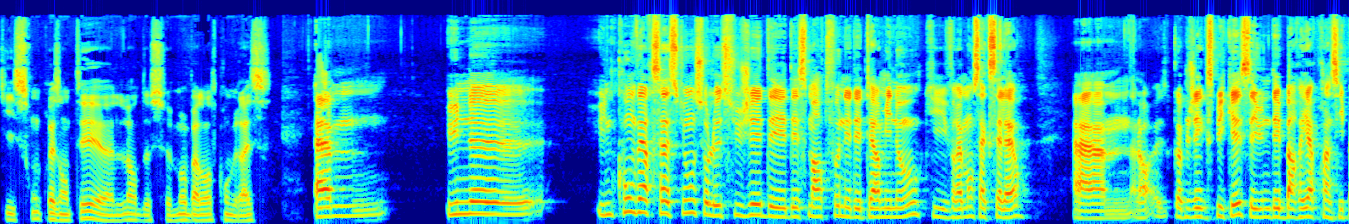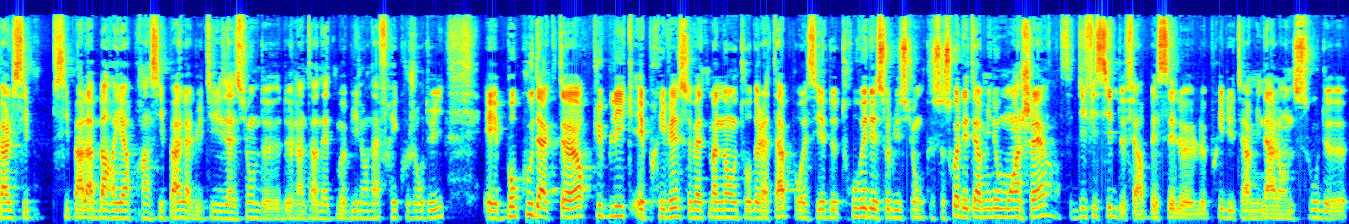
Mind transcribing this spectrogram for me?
qui seront présentées euh, lors de ce Mobile World Congress? Une, une conversation sur le sujet des, des smartphones et des terminaux qui vraiment s'accélère. Euh, alors, comme j'ai expliqué, c'est une des barrières principales, si, pas la barrière principale à l'utilisation de, l'internet mobile en Afrique aujourd'hui. Et beaucoup d'acteurs, publics et privés, se mettent maintenant autour de la table pour essayer de trouver des solutions, que ce soit des terminaux moins chers. C'est difficile de faire baisser le, prix du terminal en dessous de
